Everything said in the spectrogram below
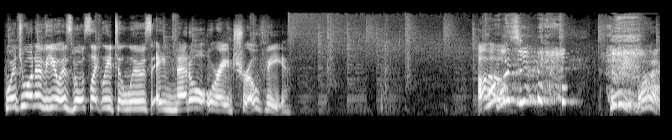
Which one of you is most likely to lose a medal or a trophy? Uh-oh. What? Hey, why?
